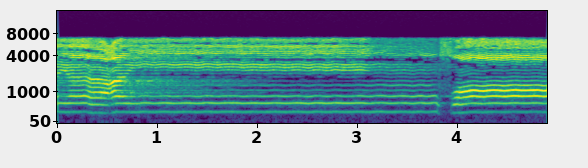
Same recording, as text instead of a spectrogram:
يا عين صاد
